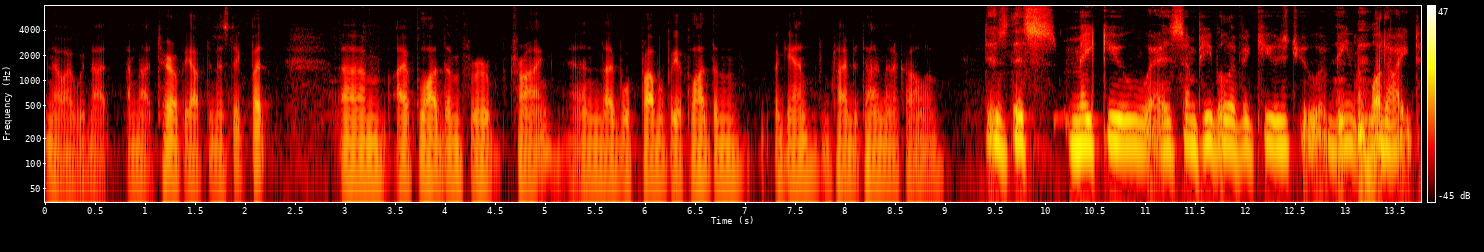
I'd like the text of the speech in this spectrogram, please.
no, I would not. I'm not terribly optimistic, but um, I applaud them for trying, and I will probably applaud them again from time to time in a column. Does this make you, as some people have accused you of being a Luddite,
